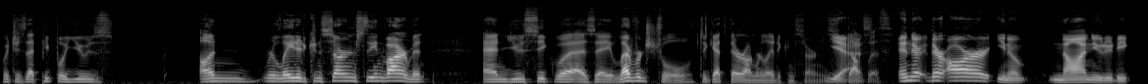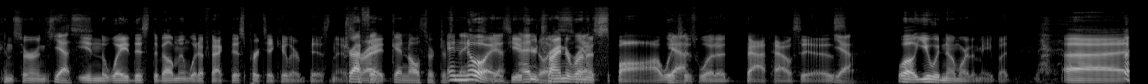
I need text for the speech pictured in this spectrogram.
which is that people use unrelated concerns to the environment and use CEQA as a leverage tool to get their unrelated concerns Yes. dealt with And there there are, you know, non-nudity concerns Yes. in the way this development would affect this particular business, traffic right? and all sorts of And things noise. yeah. If And you're trying to run yeah. a spa, which Yeah. is what a bathhouse is. yeah Well, you would know more than me, but uh,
